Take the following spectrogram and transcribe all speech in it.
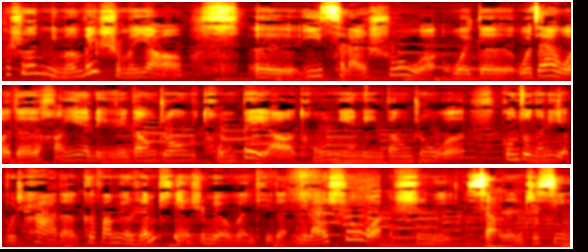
他说：“你们为什么要，呃，以此来说我？我的我在我的行业领域当中，同辈啊，同年龄当中，我工作能力也不差的，各方面人品也是没有问题的。你来说我是你小人之心，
